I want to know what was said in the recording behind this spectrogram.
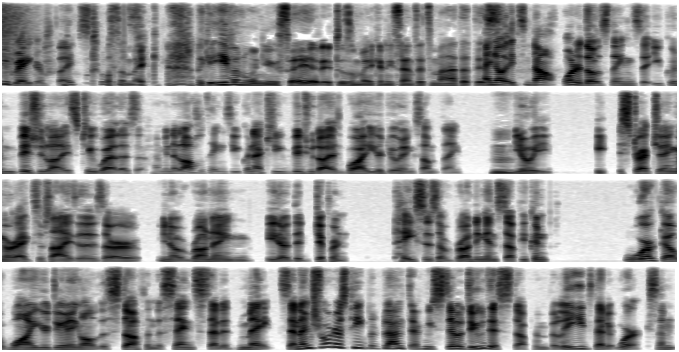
in greater place. doesn't make like even when you say it, it doesn't make any sense. It's mad that this. I know it's not one of those things that you can visualize too well, is it? I mean, a lot of things you can actually visualize why you're doing something. Hmm. You know, stretching or exercises or you know running. You know, the different paces of running and stuff. You can work out why you're doing all this stuff and the sense that it makes. And I'm sure there's people out there who still do this stuff and believe that it works, and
